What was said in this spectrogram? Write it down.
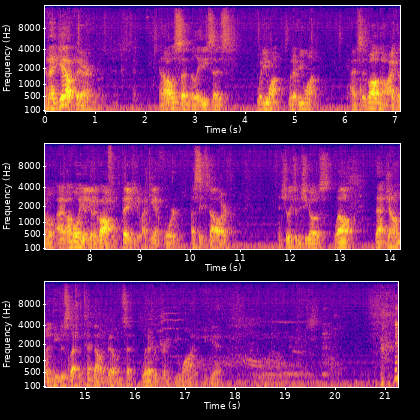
And I get up there, and all of a sudden the lady says, What do you want? Whatever you want. I said, Well, no, I can only, I, I'm only going to get a coffee. Thank you. I can't afford a $6. And she looks at me, she goes, Well, that gentleman, he just left a $10 bill and said, Whatever drink you want, you get.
